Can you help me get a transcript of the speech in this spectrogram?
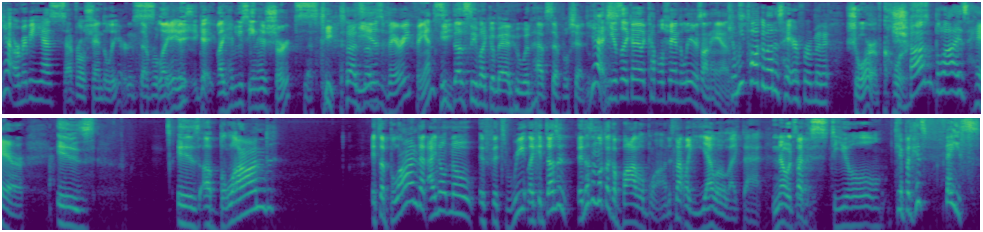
Yeah, or maybe he has several chandeliers. And several like, it- eh, it- like, have you seen his shirts? That's deep. That's he a- is very fancy. He does seem like a man who would have several chandeliers. Yeah, he's like a, couple chandeliers on hand. Can we talk about his hair for a minute? Sure, of course. John Bly's hair is is a blonde. It's a blonde that I don't know if it's real. Like it doesn't. It doesn't look like a bottle blonde. It's not like yellow like that. no, it's But- like steel. Yeah, but his face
